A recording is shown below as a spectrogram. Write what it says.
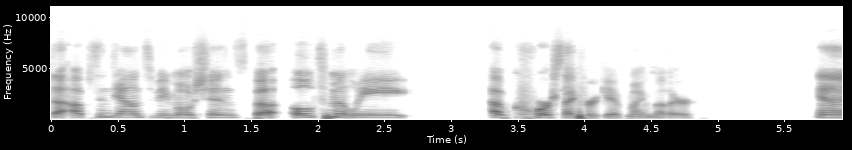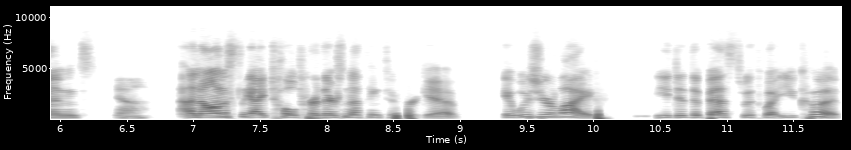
the ups and downs of emotions, but ultimately, of course, I forgive my mother. And Yeah. and honestly, I told her there's nothing to forgive. It was your life. You did the best with what you could.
